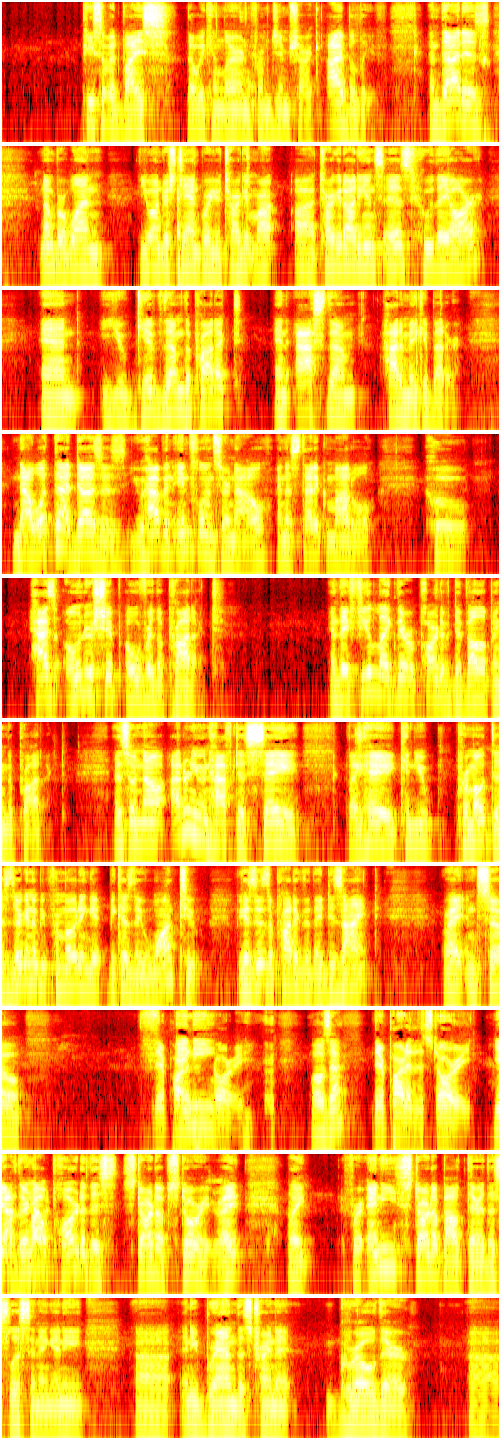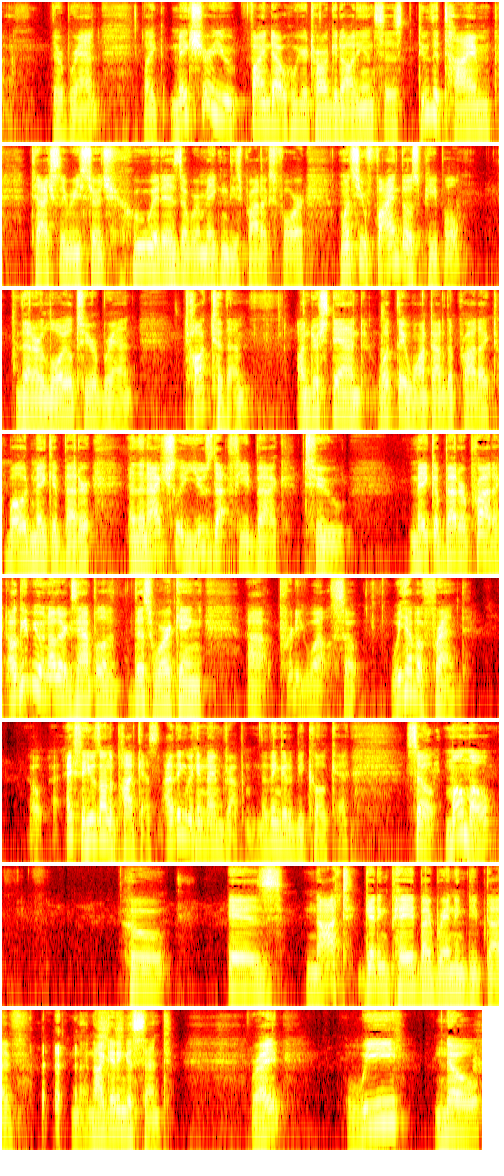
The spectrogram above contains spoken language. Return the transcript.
piece of advice that we can learn from Gymshark, I believe, and that is number one: you understand where your target mar- uh, target audience is, who they are, and you give them the product and ask them how to make it better. Now, what that does is you have an influencer now, an aesthetic model, who has ownership over the product, and they feel like they're a part of developing the product. And so now I don't even have to say, like, hey, can you promote this? They're going to be promoting it because they want to, because this is a product that they designed, right? And so, They're part of the story. what was that? They're part of the story. Yeah, they're now part of this startup story, right? Like for any startup out there that's listening, any uh, any brand that's trying to grow their uh, their brand, like make sure you find out who your target audience is. Do the time to actually research who it is that we're making these products for. Once you find those people that are loyal to your brand, talk to them, understand what they want out of the product, what would make it better, and then actually use that feedback to make a better product. I'll give you another example of this working uh, pretty well. So we have a friend. Oh, actually, he was on the podcast. I think we can name drop him. I think it would be cool. Okay. So Momo, who is not getting paid by Branding Deep Dive, not getting a cent, right? We know,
